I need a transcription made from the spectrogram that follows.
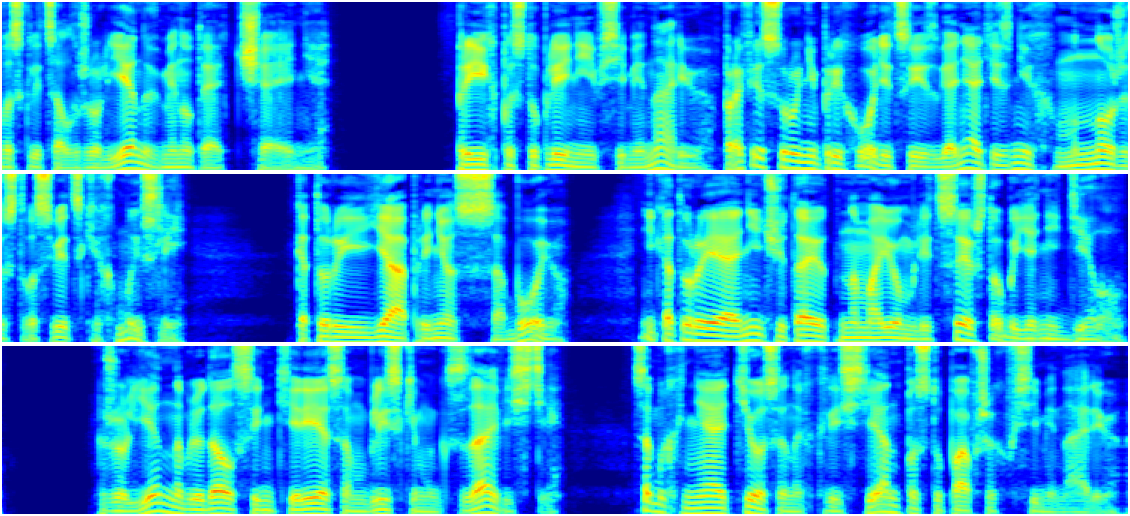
восклицал Жульен в минуты отчаяния. При их поступлении в семинарию профессору не приходится изгонять из них множество светских мыслей, которые я принес с собою и которые они читают на моем лице, что бы я ни делал. Жульен наблюдал с интересом, близким к зависти, самых неотесанных крестьян, поступавших в семинарию.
